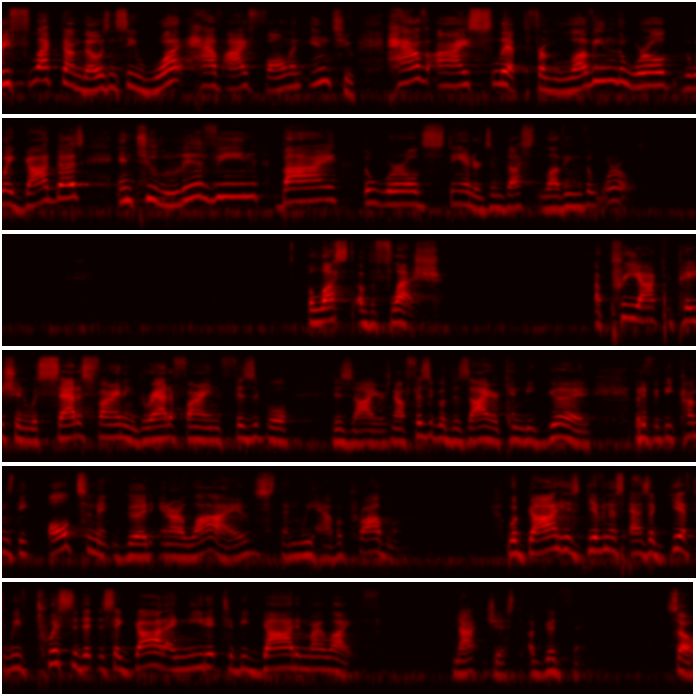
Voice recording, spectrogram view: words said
reflect on those and see what have I fallen into? Have I slipped from loving the world the way God does into living by the world's standards and thus loving the world? The lust of the flesh, a preoccupation with satisfying and gratifying physical desires. Now, physical desire can be good but if it becomes the ultimate good in our lives, then we have a problem. What God has given us as a gift, we've twisted it to say, God, I need it to be God in my life, not just a good thing. So,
